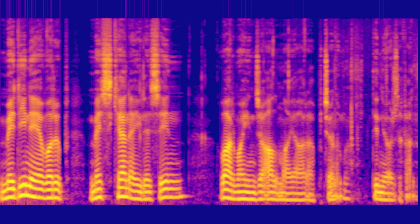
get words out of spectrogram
Medine'ye varıp mesken eylesin, varmayınca alma ya Rab canımı. Dinliyoruz efendim.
